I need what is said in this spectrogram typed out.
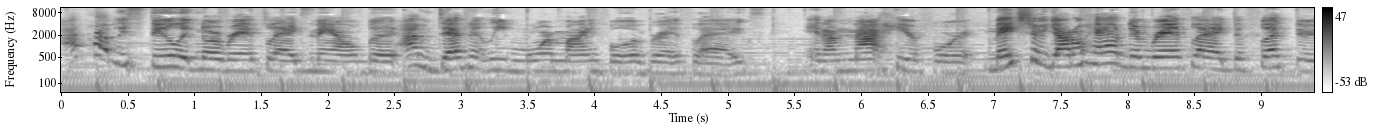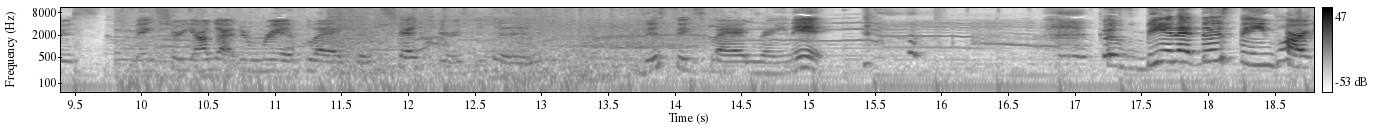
I probably still ignore red flags now, but I'm definitely more mindful of red flags. And I'm not here for it. Make sure y'all don't have them red flag deflectors. Make sure y'all got them red flag detectors because this Six Flags ain't it. Because being at this theme park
